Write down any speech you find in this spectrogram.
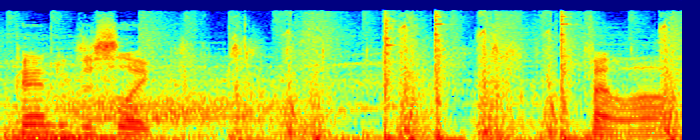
Panda just like fell off.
